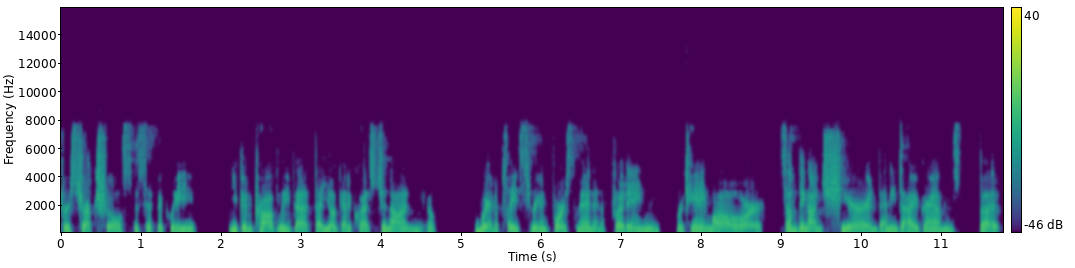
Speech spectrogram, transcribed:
for structural specifically, you can probably bet that you'll get a question on, you know, where to place reinforcement in a footing, retaining wall, or something on shear and Venn diagrams. But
